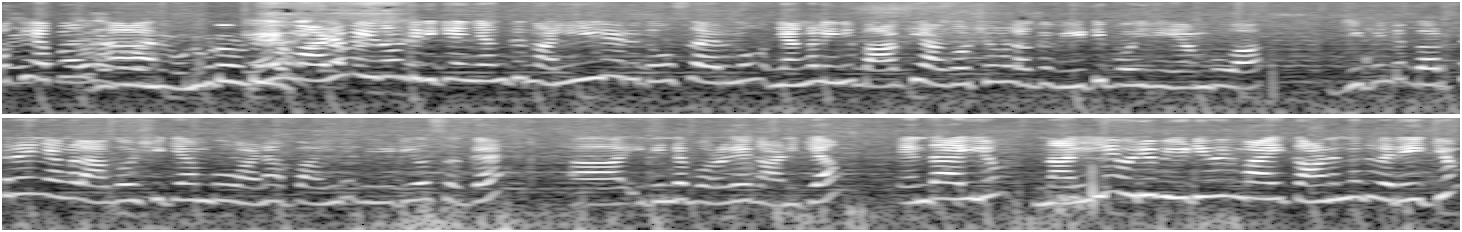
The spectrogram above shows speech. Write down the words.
ഓക്കെ അപ്പം ആ, മഴ പെയ്തോണ്ടിരിക്കുക ഞങ്ങൾക്ക് നല്ലൊരു ദിവസമായിരുന്നു. ഞങ്ങൾ ഇനി ബാക്കി ആഘോഷങ്ങളൊക്കെ വീട്ടിൽ പോയി ചെയ്യാൻ പോവാ. ജിബിന്റെ ബർത്ത്ഡേ ഞങ്ങൾ ആഘോഷിക്കാൻ പോവാണ്. അപ്പൊ അതിന്റെ വീഡിയോസ് ഒക്കെ ഇതിന്റെ പുറകെ കാണിക്കാം. എന്തായാലും നല്ല ഒരു വീഡിയോയുമായി കാണുന്നത് വരേക്കും.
